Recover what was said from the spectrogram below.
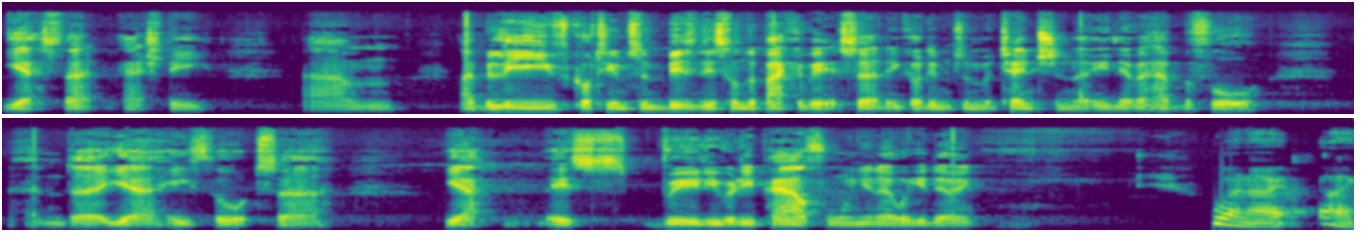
yes, that actually. Um, I believe, got him some business on the back of it. it. Certainly got him some attention that he never had before. And uh, yeah, he thought, uh, yeah, it's really, really powerful when you know what you're doing. Well, I, I,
